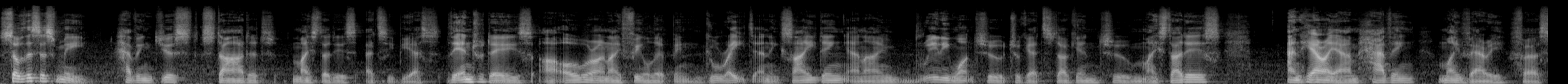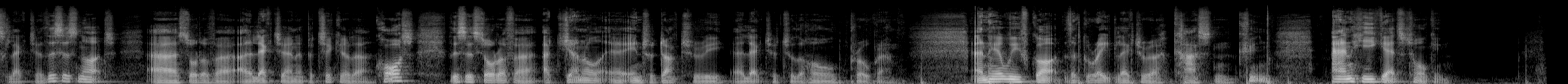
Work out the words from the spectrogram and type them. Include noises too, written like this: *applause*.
So, this is me having just started my studies at CBS. The intro days are over, and I feel they've been great and exciting, and I really want to, to get stuck into my studies. And here I am having my very first lecture. This is not uh, sort of a, a, lecture in a particular course. This is sort of a, a general uh, introductory uh, lecture to the whole program. And here we've got the great lecturer, Carsten Kuhn, and he gets talking.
